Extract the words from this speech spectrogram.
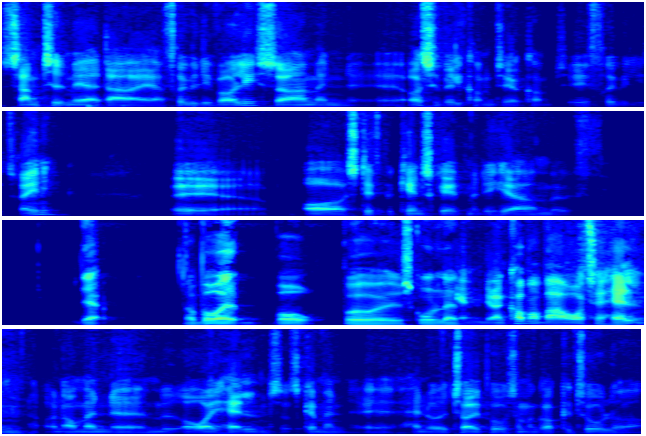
samtidig med, at der er frivillig volley, så er man øh, også velkommen til at komme til frivillig træning øh, og stifte bekendtskab med det her Murph. Ja, og hvor, er, hvor på skolen er det? Jamen, man kommer bare over til hallen, og når man øh, møder over i hallen, så skal man øh, have noget tøj på, som man godt kan tåle at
